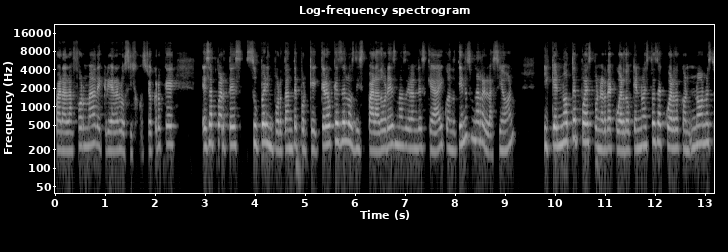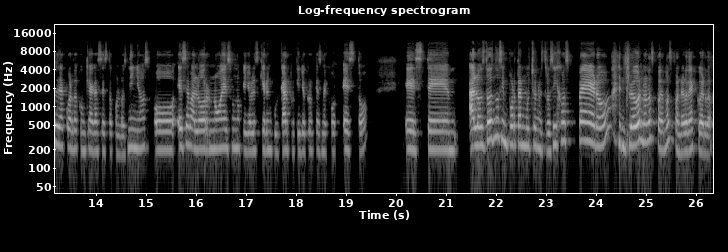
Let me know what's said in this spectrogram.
para la forma de criar a los hijos? Yo creo que esa parte es súper importante porque creo que es de los disparadores más grandes que hay. Cuando tienes una relación, y que no te puedes poner de acuerdo, que no estás de acuerdo con, no, no estoy de acuerdo con que hagas esto con los niños o ese valor no es uno que yo les quiero inculcar porque yo creo que es mejor esto. Este, a los dos nos importan mucho nuestros hijos, pero luego no nos podemos poner de acuerdo.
